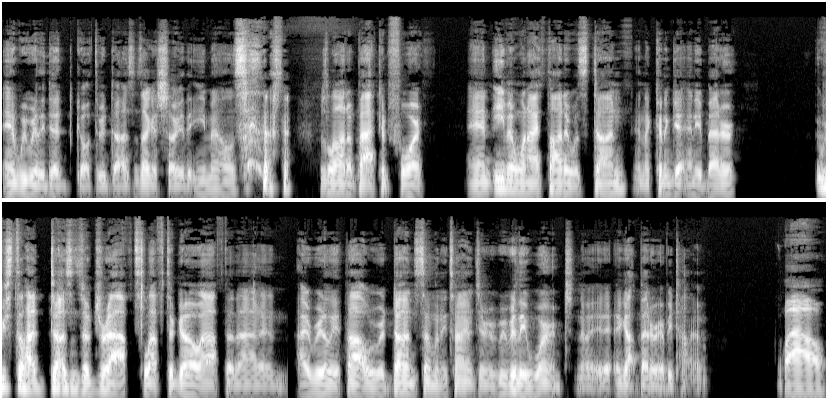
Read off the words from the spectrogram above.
And we really did go through dozens. I could show you the emails. There's a lot of back and forth. And even when I thought it was done and I couldn't get any better, we still had dozens of drafts left to go after that. And I really thought we were done so many times, and we really weren't. You know, it, it got better every time. Wow.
